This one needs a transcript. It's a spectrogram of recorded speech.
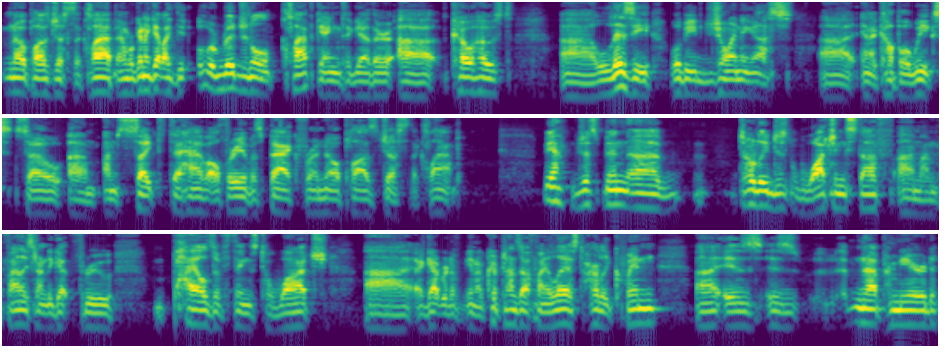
No Applause, Just the Clap. And we're going to get like the original Clap Gang together. Uh, Co host Lizzie will be joining us uh, in a couple of weeks. So um, I'm psyched to have all three of us back for a No Applause, Just the Clap. Yeah, just been uh, totally just watching stuff. Um, I'm finally starting to get through piles of things to watch. Uh, I got rid of you know Krypton's off my list. Harley Quinn uh, is is not premiered.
